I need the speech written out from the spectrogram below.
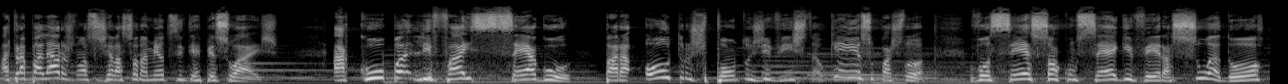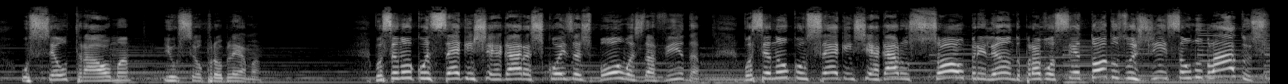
atrapalhar os nossos relacionamentos interpessoais. A culpa lhe faz cego para outros pontos de vista. O que é isso, pastor? você só consegue ver a sua dor, o seu trauma e o seu problema. Você não consegue enxergar as coisas boas da vida. Você não consegue enxergar o sol brilhando. Para você, todos os dias são nublados.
